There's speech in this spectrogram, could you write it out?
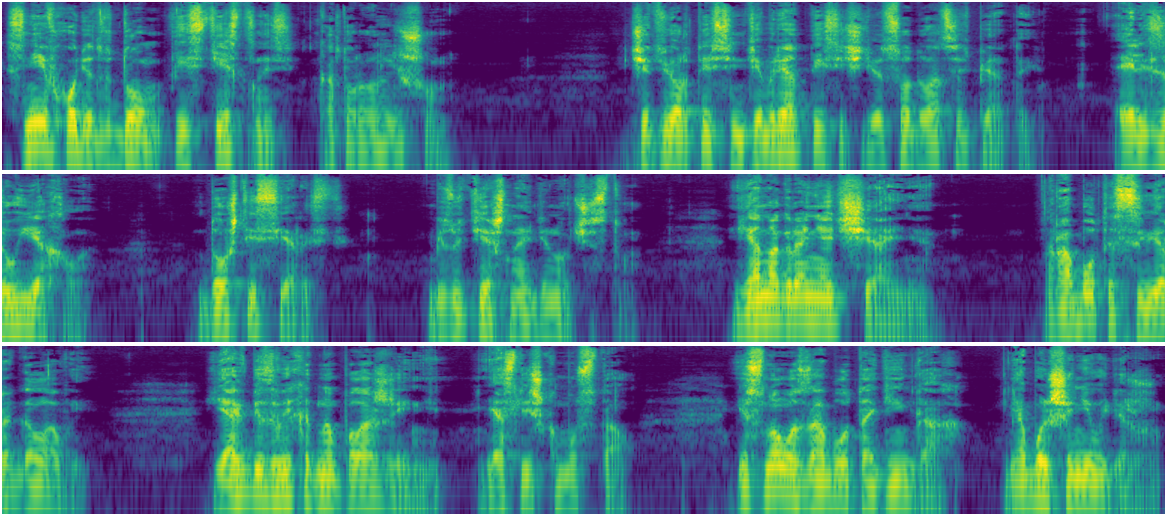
С ней входит в дом естественность, которой он лишен. 4 сентября 1925. Эльза уехала. Дождь и серость. Безутешное одиночество. Я на грани отчаяния. Работы сверх головы. Я в безвыходном положении. Я слишком устал. И снова забота о деньгах. Я больше не выдержу.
